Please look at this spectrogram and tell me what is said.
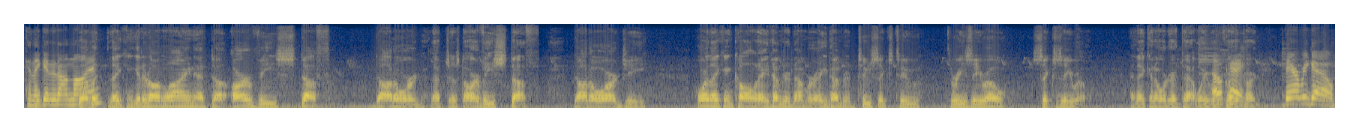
Can they get it online? but they can get it online at uh, rvstuff.org. That's just rvstuff.org. Or they can call an 800 number, 800 262 3060. And they can order it that way with a okay, credit card. there we go.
